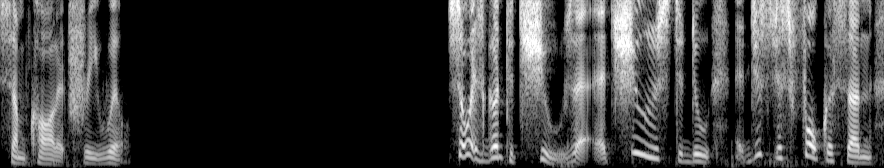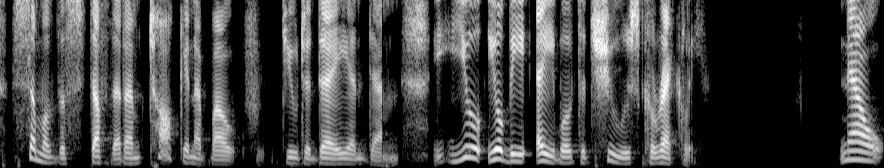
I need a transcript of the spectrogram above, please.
Some call it free will. So it's good to choose. Uh, choose to do. Uh, just just focus on some of the stuff that I'm talking about for you today, and um, you you'll be able to choose correctly. Now,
